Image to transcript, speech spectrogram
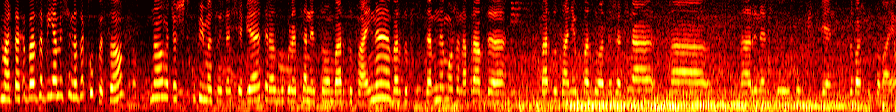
Marta, chyba zawijamy się na zakupy, co? No, chociaż skupimy coś dla siebie. Teraz w ogóle ceny są bardzo fajne, bardzo przystępne. Może naprawdę bardzo tanie, bardzo ładne rzeczy na, na na ryneczku kupić, więc zobaczmy co mają.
